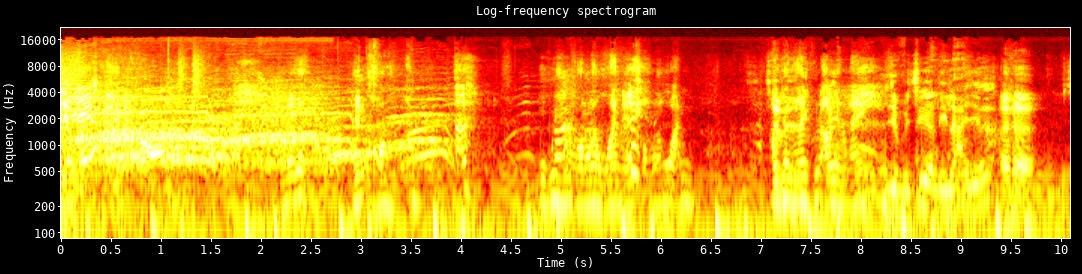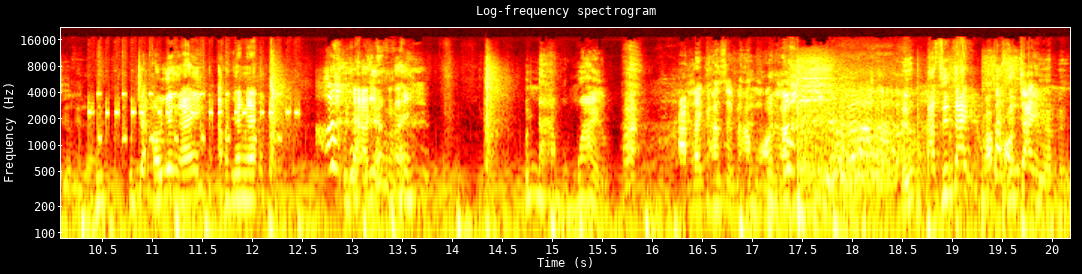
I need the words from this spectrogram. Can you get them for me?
เย็บเย็บของหเออเห็นของรางวัลโอ้ยเห็นของรางวัลเห็นของรางวัลเอายังไงคุณเอายังไงอย่าไปเชื่อลีลาเยอะเอออย่าไปเชื่อลีลาคุณจะเอายังไง เอายังไงคุณจะเอายังไงเฮ้ยน้ำผมว่าอัดรายการเสร็จไปหาหมอเลยครับหรือตัดสินใจตัดสินใจเดือนหนึ่ง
